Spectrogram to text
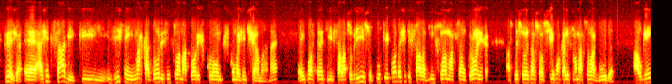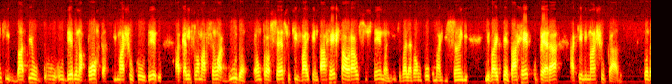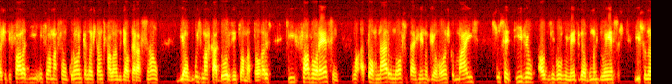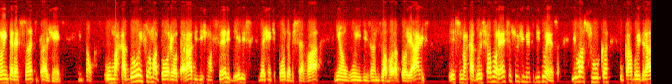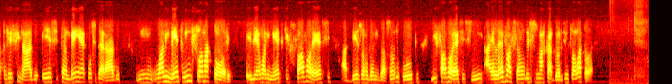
Veja, é, a gente sabe que existem marcadores inflamatórios crônicos, como a gente chama, né? É importante falar sobre isso, porque quando a gente fala de inflamação crônica, as pessoas associam com aquela inflamação aguda. Alguém que bateu o, o dedo na porta e machucou o dedo, aquela inflamação aguda é um processo que vai tentar restaurar o sistema ali, que vai levar um pouco mais de sangue e vai tentar recuperar aquele machucado. Quando a gente fala de inflamação crônica, nós estamos falando de alteração de alguns marcadores inflamatórios que favorecem a tornar o nosso terreno biológico mais suscetível ao desenvolvimento de algumas doenças. Isso não é interessante para a gente. Então, o marcador inflamatório alterado, existe uma série deles que a gente pode observar em alguns exames laboratoriais. Esses marcadores favorecem o surgimento de doença. E o açúcar, o carboidrato refinado, esse também é considerado um, um alimento inflamatório ele é um alimento que favorece a desorganização do corpo e favorece sim a elevação desses marcadores inflamatórios.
